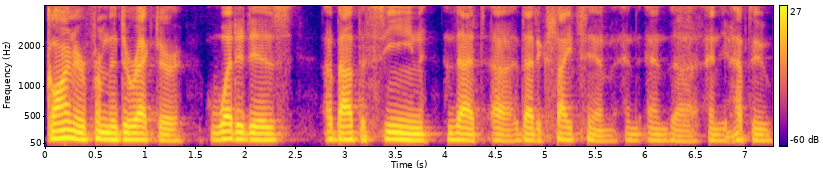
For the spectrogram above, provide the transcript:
garner from the director what it is about the scene that uh, that excites him, and and uh, and you have to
